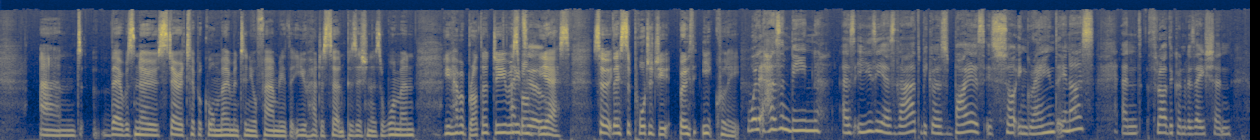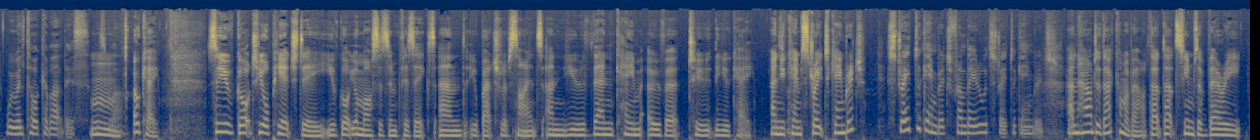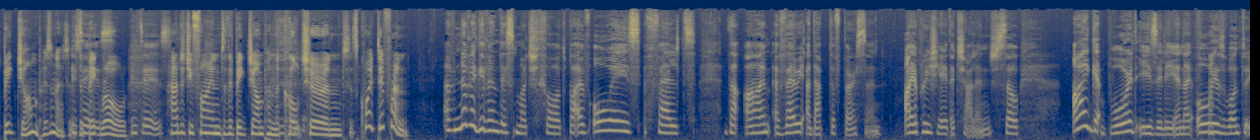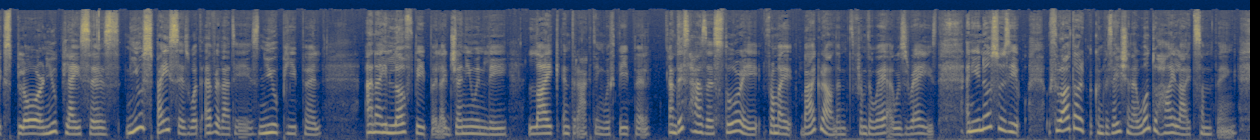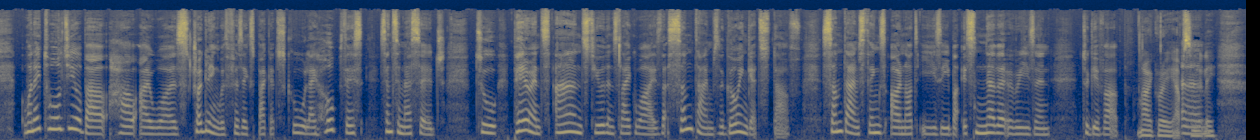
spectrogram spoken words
And there was no stereotypical moment in your family that you had a certain position as a woman. You have a brother, do you as I well? do. Yes. So they supported you both equally. Well, it hasn't been as easy as that because bias is so ingrained in us. And throughout the conversation, we will talk about this as Mm. well. Okay. So you've got your PhD, you've got your Masters in Physics and your Bachelor of Science, and you then came over to the UK. And That's you right. came straight to Cambridge? Straight to Cambridge, from Beirut straight to Cambridge. And how did that come about? That that seems a very big jump, isn't it? It's It a big is. role. It is. How did you find the big jump and the culture? and it's quite different. I've never given this much thought, but I've always felt that I'm a very adaptive person. I appreciate a challenge. So I get bored easily and I always want to explore new places, new spaces, whatever that is, new people. And I love people. I genuinely like interacting with people. And this has a story from my background and from the way I was raised. And you know, Susie, throughout our conversation, I want to highlight something. When I told you about how I was struggling with physics back at school, I hope this sends a message to parents and students likewise that sometimes the going gets tough. Sometimes things are not easy, but it's never a reason to give up. I agree, absolutely. Um,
